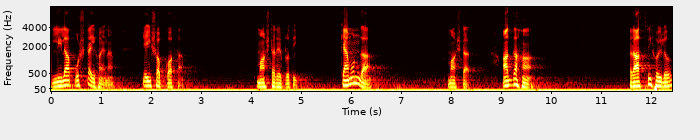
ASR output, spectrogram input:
লীলা পোষ্টাই হয় না। এই সব কথা। মাস্টারের প্রতি, কেমন গা? মাস্টার, আজ্ঞা, হাঁ। রাত্রি হইল,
